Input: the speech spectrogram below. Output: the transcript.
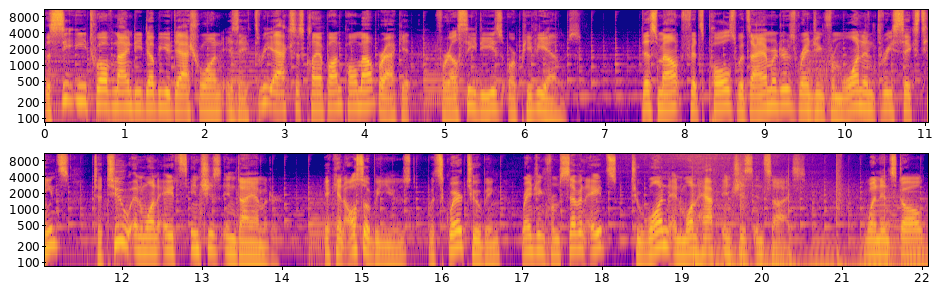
The CE1290W-1 is a 3-axis clamp-on pole mount bracket for LCDs or PVMs. This mount fits poles with diameters ranging from 1 and 3 16ths to 2 and 1 8 inches in diameter. It can also be used with square tubing ranging from 7 8 to 1 and 1 2 inches in size. When installed,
